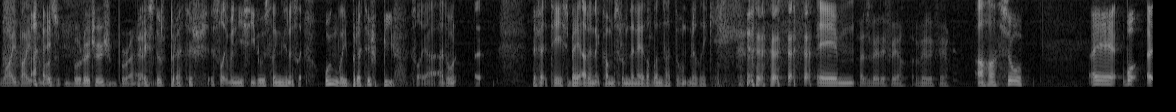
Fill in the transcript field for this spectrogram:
Why buy from us? British brand. Best of British. It's like when you see those things and it's like only British beef. It's like I, I don't. If it tastes better and it comes from the Netherlands, I don't really care. um, That's very fair. Very fair. uh huh. So, uh, what? Uh,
